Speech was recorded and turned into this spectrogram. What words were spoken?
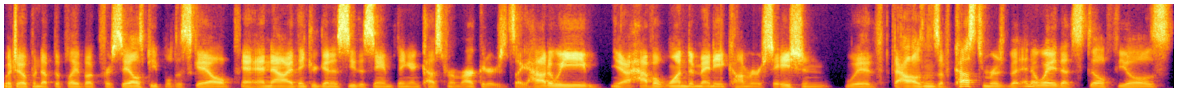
which opened up the playbook for salespeople to scale. And, and now I think you're going to see the same thing in customer marketers. It's like, how do we, you know, have a one to many conversation with thousands of customers, but in a way that still feels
